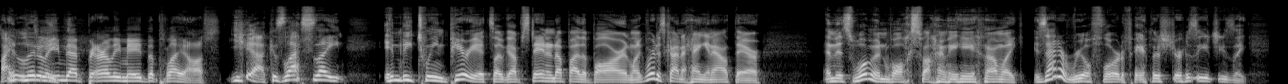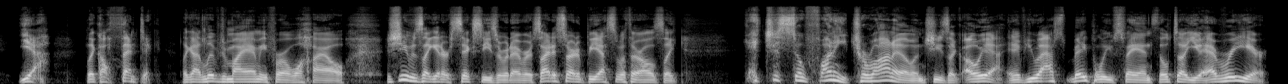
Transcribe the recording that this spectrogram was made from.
I literally, team that barely made the playoffs. yeah, because last night in between periods, like I'm standing up by the bar and like we're just kind of hanging out there, and this woman walks by me, and I'm like, "Is that a real Florida Panthers jersey?" And she's like, "Yeah, like authentic." Like I lived in Miami for a while. She was like in her 60s or whatever. So I just started BSing with her. I was like, it's just so funny. Toronto. And she's like, oh, yeah. And if you ask Maple Leafs fans, they'll tell you every year,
